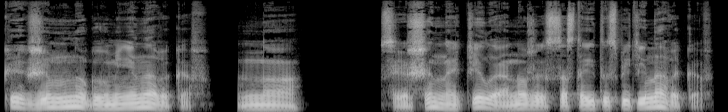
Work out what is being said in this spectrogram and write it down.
«Как же много у меня навыков!» Но... Совершенное тело, оно же состоит из пяти навыков.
